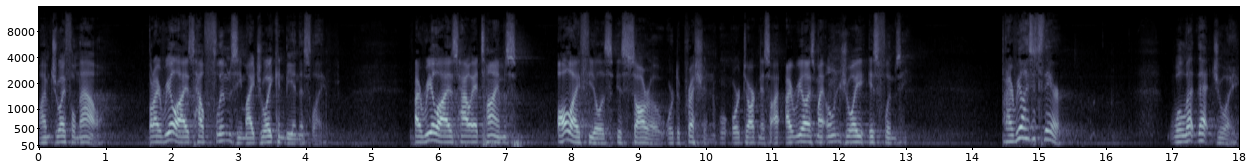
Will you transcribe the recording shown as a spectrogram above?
I'm joyful now but I realize how flimsy my joy can be in this life. I realize how at times all I feel is, is sorrow or depression or, or darkness. I, I realize my own joy is flimsy. But I realize it's there. Well, let that joy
